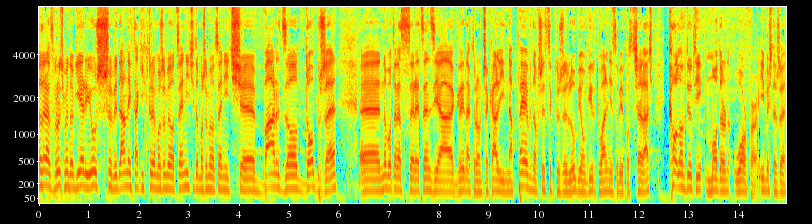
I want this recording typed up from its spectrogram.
To teraz wróćmy do gier już wydanych, takich, które możemy ocenić i to możemy ocenić e, bardzo dobrze, e, no bo teraz recenzja gry, na którą czekali na pewno wszyscy, którzy lubią wirtualnie sobie postrzelać, Call of Duty Modern Warfare i myślę, że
